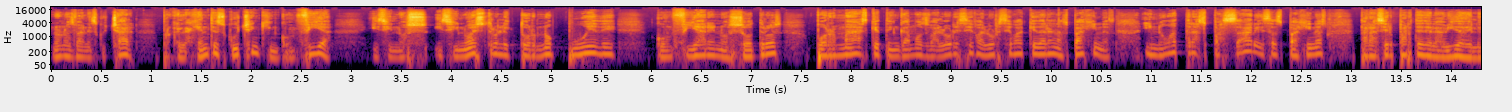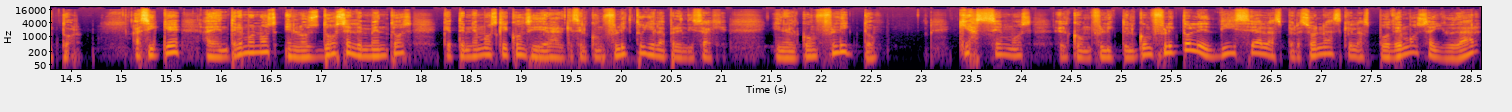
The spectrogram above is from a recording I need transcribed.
no nos van a escuchar, porque la gente escucha en quien confía. Y si, nos, y si nuestro lector no puede confiar en nosotros, por más que tengamos valor, ese valor se va a quedar en las páginas y no va a traspasar esas páginas para ser parte de la vida del lector. Así que adentrémonos en los dos elementos que tenemos que considerar, que es el conflicto y el aprendizaje. Y en el conflicto, ¿qué hacemos el conflicto? El conflicto le dice a las personas que las podemos ayudar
